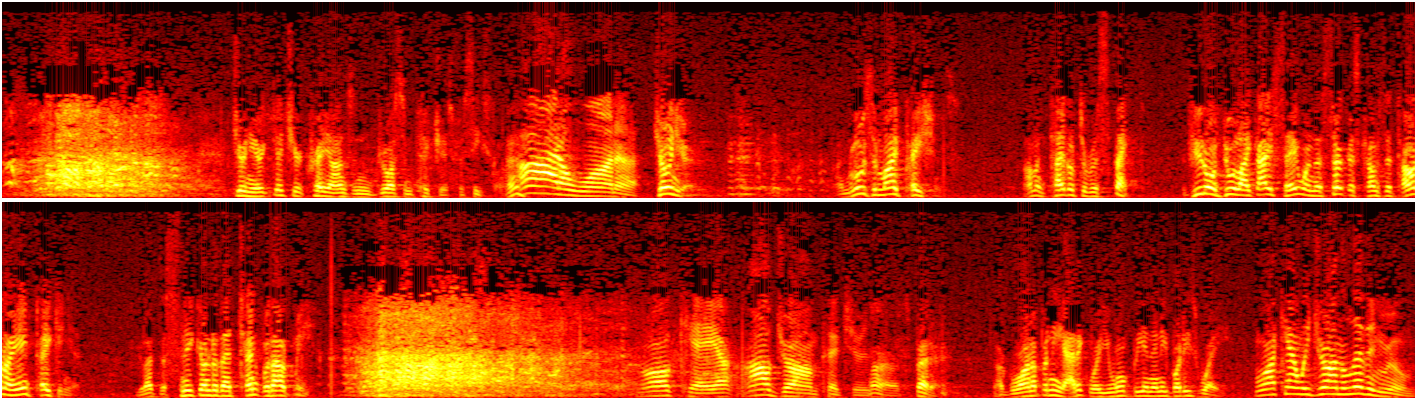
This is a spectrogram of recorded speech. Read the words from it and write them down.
Junior, get your crayons and draw some pictures for Cecil, huh? I don't want to. Junior, I'm losing my patience. I'm entitled to respect. If you don't do like I say when the circus comes to town, I ain't taking you. You'll have to sneak under that tent without me. Okay, I- I'll draw him pictures. No, it's better. Now go on up in the attic where you won't be in anybody's way. Why can't we draw in the living room?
